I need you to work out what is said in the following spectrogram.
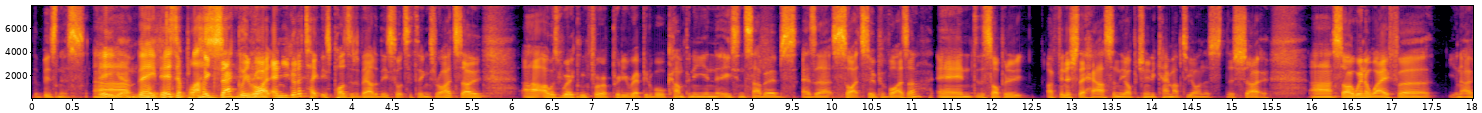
the business. There you Um, go. Hey, there's a plus. Exactly right. And you got to take this positive out of these sorts of things, right? So uh, I was working for a pretty reputable company in the eastern suburbs as a site supervisor, and this opportunity. I finished the house, and the opportunity came up to go on this this show. Uh, so I went away for you know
